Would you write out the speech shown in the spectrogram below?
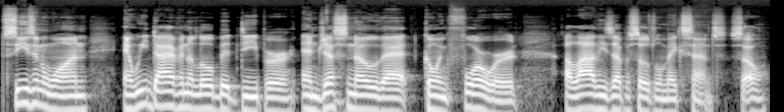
season one, and we dive in a little bit deeper. And just know that going forward, a lot of these episodes will make sense. So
